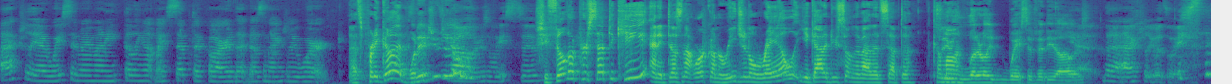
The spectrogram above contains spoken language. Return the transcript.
Actually, I wasted my money filling out my SEPTA card that doesn't actually work. That's pretty good. What did you do? Dollars wasted. She filled up her SEPTA key and it does not work on a regional rail. You got to do something about that SEPTA. Come so you on. literally wasted fifty dollars. yeah, that actually was wasted.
